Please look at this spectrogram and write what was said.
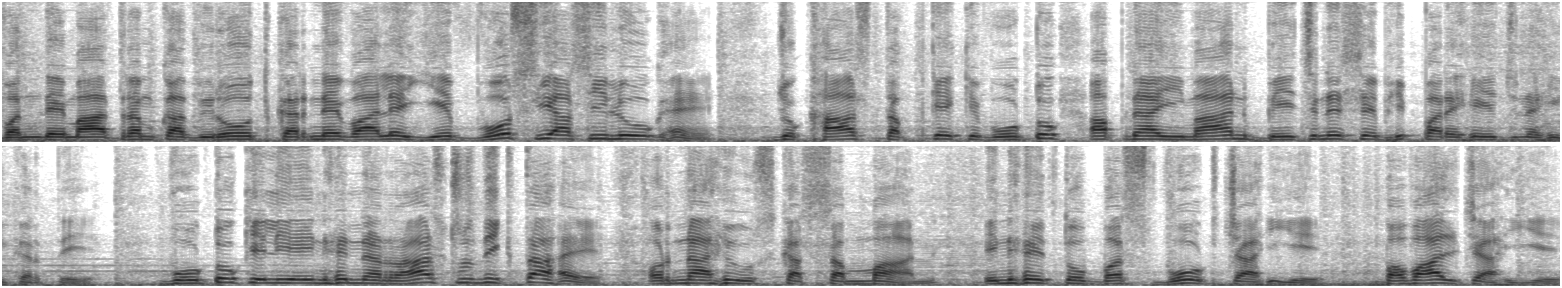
वंदे मातरम का विरोध करने वाले ये वो सियासी लोग हैं जो खास तबके के वोटों अपना ईमान बेचने से भी परहेज नहीं करते। वोटों के लिए इन्हें न राष्ट्र दिखता है और न ही उसका सम्मान। इन्हें तो बस वोट चाहिए, बवाल चाहिए,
